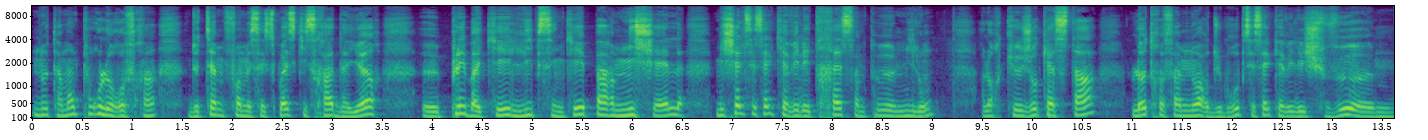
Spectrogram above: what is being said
notamment pour le refrain de Theme from S Express, qui sera d'ailleurs euh, playbacké, lip-syncé par Michelle. Michelle, c'est celle qui avait les tresses un peu mi-longs, alors que Jocasta, l'autre femme noire du groupe, c'est celle qui avait les cheveux... Euh,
